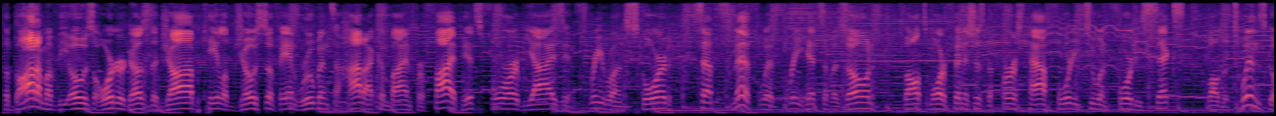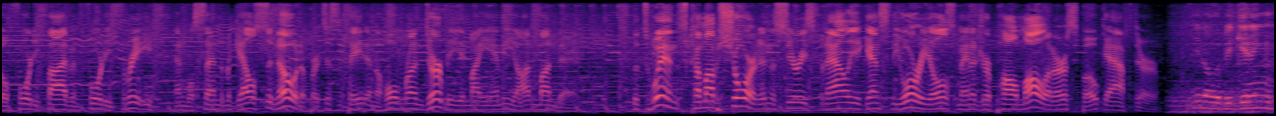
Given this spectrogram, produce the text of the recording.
The bottom of the O's order does the job. Caleb Joseph and Ruben Tejada combined for five hits, four RBIs, and three runs scored. Seth Smith with three hits of his own. Baltimore finishes the first half 42 and 46, while the Twins go 45 and 43 and will send Miguel Sano to participate in the home run derby in Miami on Monday. The Twins come up short in the series finale against the Orioles. Manager Paul Molitor spoke after. You know, the beginning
